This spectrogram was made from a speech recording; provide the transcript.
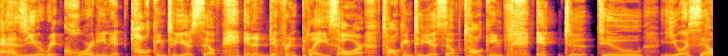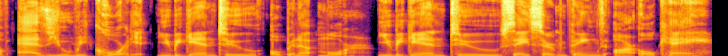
as you're recording it, talking to yourself in a different place, or talking to yourself, talking it to, to yourself as you record it. You begin to open up more. You begin to say certain things are okay.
